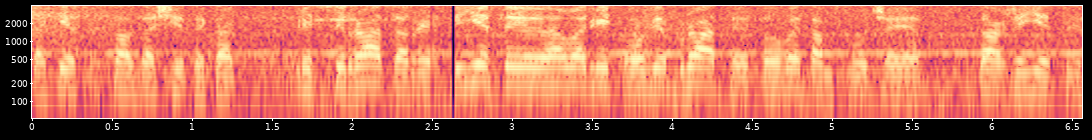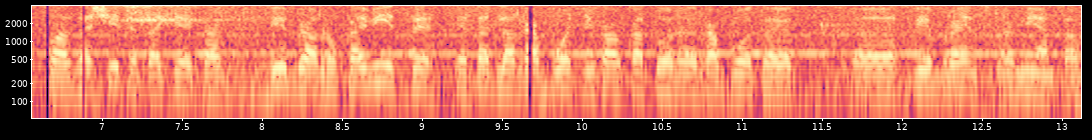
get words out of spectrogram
такие средства защиты, как респираторы. Если говорить о вибрации, то в этом случае также есть средства защиты, такие как виброрукавицы, это для работников, которые работают э, с виброинструментом,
